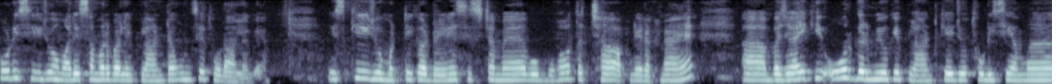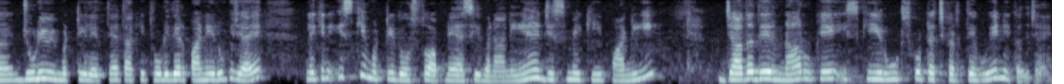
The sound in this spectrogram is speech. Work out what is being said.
थोड़ी सी जो हमारे समर वाले प्लांट है, उनसे थोड़ा अलग है। इसकी जो मिट्टी का ड्रेनेज सिस्टम है, वो बहुत अच्छा आपने रखना है। बजाय कि और गर्मियों के प्लांट के जो थोड़ी सी हम जुड़ी हुई मिट्टी लेते हैं, ताकि थोड़ी देर पानी रुक जाए लेकिन इसकी मिट्टी दोस्तों आपने ऐसी बनानी है जिसमें कि पानी ज़्यादा देर ना रुके, इसकी रूट्स को टच करते हुए निकल जाए।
